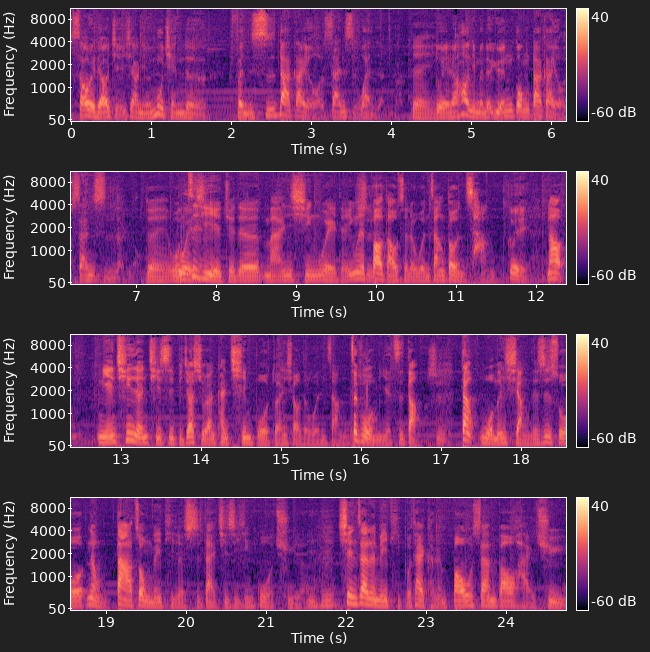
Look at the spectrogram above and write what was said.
稍微了解一下，你们目前的粉丝大概有三十万人嘛，对。对，然后你们的员工大概有三十人哦，对我自己也觉得蛮欣慰的，因为报道者的文章都很长，对，然后。年轻人其实比较喜欢看轻薄短小的文章，这个我们也知道。是，但我们想的是说，那种大众媒体的时代其实已经过去了。嗯哼，现在的媒体不太可能包山包海去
